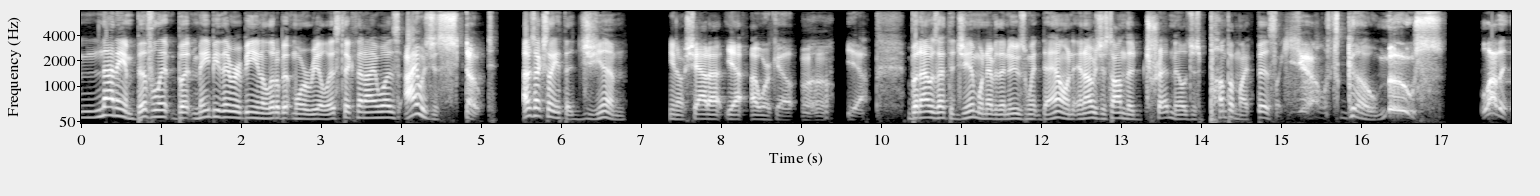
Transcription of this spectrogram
not ambivalent but maybe they were being a little bit more realistic than i was. I was just stoked. I was actually at the gym. You know shout out. Yeah i work out. Uh-huh. Yeah. But I was at the gym whenever the news went down, and I was just on the treadmill, just pumping my fist, like, yeah, let's go. Moose! Love it.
